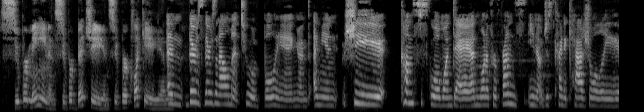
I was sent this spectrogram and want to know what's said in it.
super mean and super bitchy and super clicky and, And there's there's an element too of bullying, and I mean, she comes to school one day, and one of her friends, you know, just kind of casually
